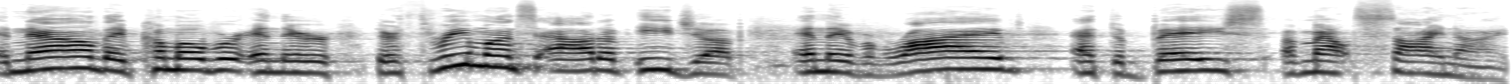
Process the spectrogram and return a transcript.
and now they've come over and they're, they're three months out of Egypt and they've arrived at the base of Mount Sinai.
